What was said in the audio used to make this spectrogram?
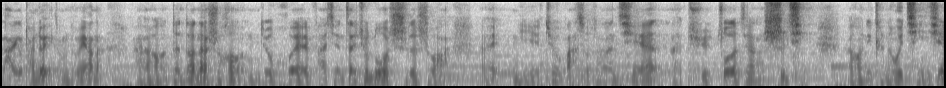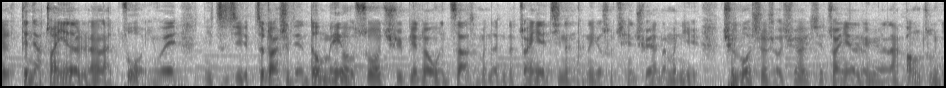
拉一个团队，怎么怎么样的啊，然后等到那时候，你就会发现再去落实的时候啊，哎，你就把手上的钱啊去做了这样的事情，然后你可能会请一些更加专业的人来做，因为你自己这段时间都没有说去编撰文字啊什么的，你的专业技能可能有所欠缺，那么你去落实的时候需要一些专业人员来帮助你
